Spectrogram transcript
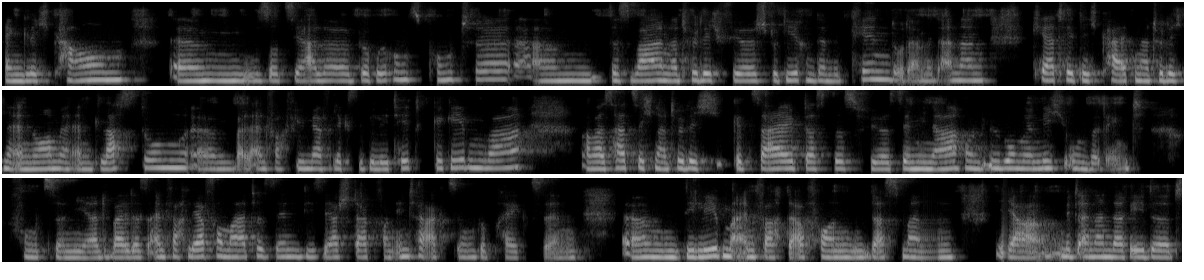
eigentlich kaum ähm, soziale Berührungspunkte. Ähm, das war natürlich für Studierende mit Kind oder mit anderen Kehrtätigkeiten natürlich eine enorme Entlastung, ähm, weil einfach viel mehr Flexibilität gegeben war. Aber es hat sich natürlich gezeigt, dass das für Seminare und Übungen nicht unbedingt funktioniert, weil das einfach Lehrformate sind, die sehr stark von Interaktion geprägt sind. Ähm, die leben einfach davon, dass man ja miteinander redet,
